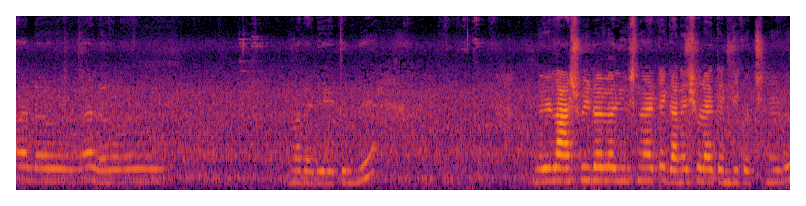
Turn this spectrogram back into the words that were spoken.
హలో హలో. బొమ్మ రెడీ అవుతుంది. మీరు లాస్ట్ వీడియోలో చూసినట్టే గణేశుడు అయితే ఇంటికి వచ్చినాడు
